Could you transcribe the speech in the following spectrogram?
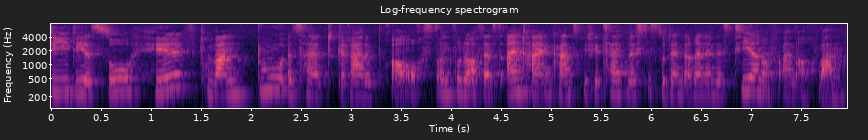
die dir so hilft, wann du es halt gerade brauchst und wo du auch selbst einteilen kannst, wie viel Zeit möchtest du denn darin investieren und vor allem auch wann.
